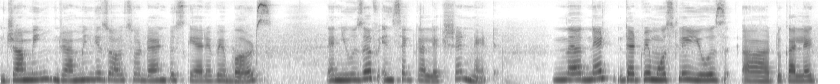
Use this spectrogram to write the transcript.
drumming drumming is also done to scare away birds then use of insect collection net the net that we mostly use uh, to collect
